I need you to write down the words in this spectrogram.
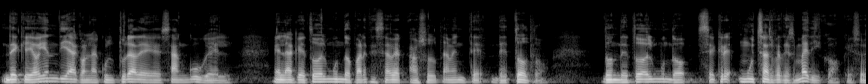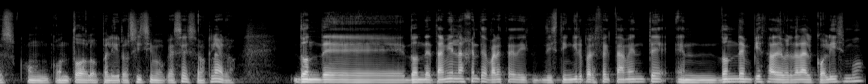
de que hoy en día con la cultura de San Google, en la que todo el mundo parece saber absolutamente de todo, donde todo el mundo se cree muchas veces médico, que eso es con, todo lo peligrosísimo que es eso, claro, donde, donde también la gente parece di- distinguir perfectamente en dónde empieza de verdad el alcoholismo,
